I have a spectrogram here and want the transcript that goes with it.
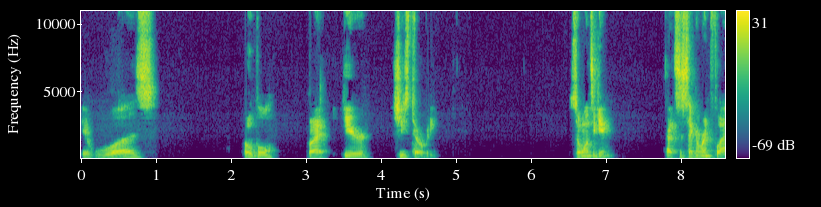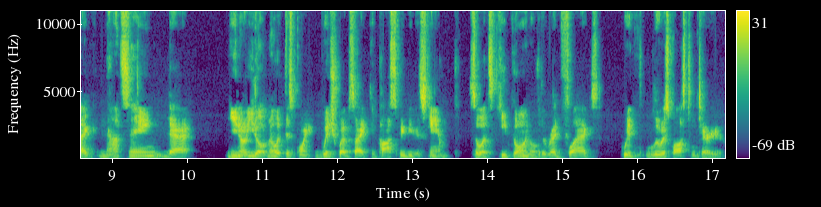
it was Opal, but here, she's Toby. So once again, that's the second red flag. Not saying that, you know, you don't know at this point which website could possibly be the scam. So let's keep going over the red flags with Lewis Boston Terrier.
